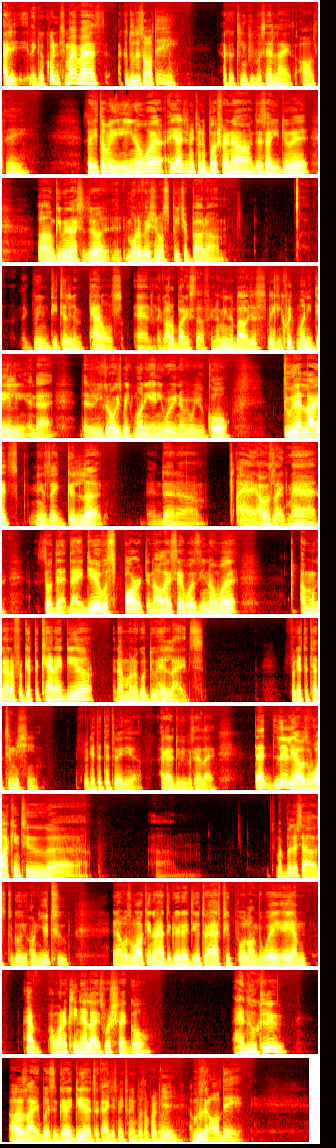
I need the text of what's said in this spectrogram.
I like according to my math, I could do this all day. I could clean people's headlights all day. So he told me, you know what? Yeah, I just made 20 bucks right now. This is how you do it. Um, give me a nice little motivational speech about um like doing detailing and panels and like auto body stuff. You know what I mean? About just making quick money daily and that you can always make money anywhere and everywhere you go. Do headlights, and he's like, good luck. And then um I I was like, man. So that the idea was sparked, and all I said was, you know what? I'm gonna forget the can idea, and I'm gonna go do headlights. Forget the tattoo machine. Forget the tattoo idea. I gotta do people's headlights. That literally, I was walking to uh, um, to my brother's house to go on YouTube, and I was walking. I had the great idea to ask people along the way, "Hey, I'm have I want to clean headlights. Where should I go?" I had no clue. I was like, but it's a good idea. The guy just made 20 bucks on parking lot. Yeah. I'm gonna do that all day.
